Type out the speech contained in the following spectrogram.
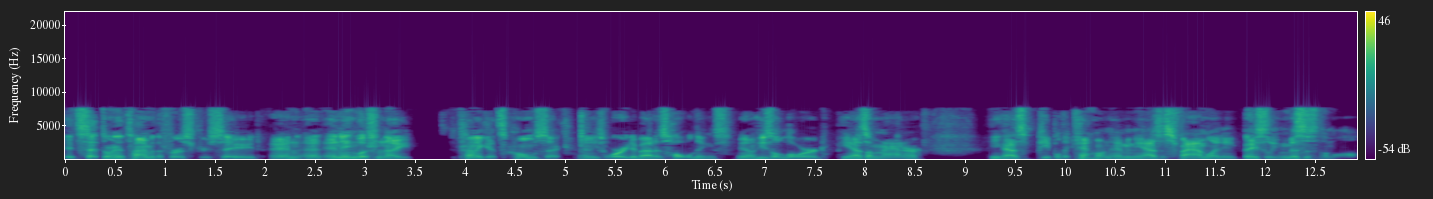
it's set during the time of the First Crusade, and an English knight kind of gets homesick and he's worried about his holdings. You know, he's a lord, he has a manor, he has people to count on him, and he has his family, and he basically misses them all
